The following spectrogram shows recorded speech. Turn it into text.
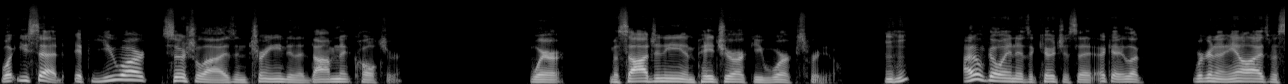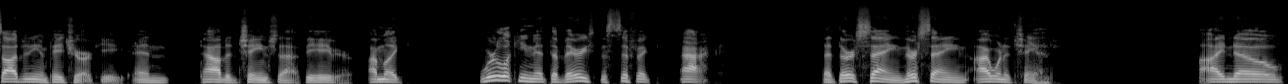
what you said, if you are socialized and trained in a dominant culture where misogyny and patriarchy works for you, Mhm. I don't go in as a coach and say, okay, look, we're going to analyze misogyny and patriarchy and how to change that behavior. I'm like, we're looking at the very specific act that they're saying. They're saying, I want to change. I know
